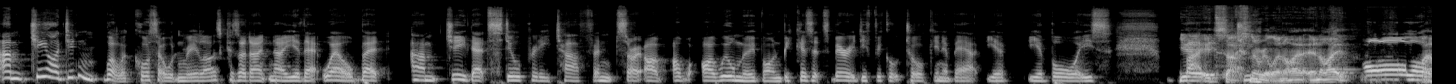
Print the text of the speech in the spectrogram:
Um, gee, I didn't. Well, of course, I wouldn't realise because I don't know you that well, but. Um, gee, that's still pretty tough. And sorry, I, I, I will move on because it's very difficult talking about your your boys. Yeah, But- it sucks, Narelle, and I and I Oh, I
